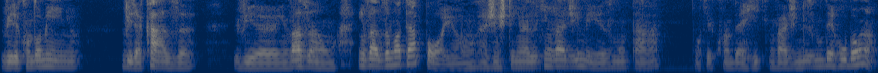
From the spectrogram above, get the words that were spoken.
vira condomínio, vira casa, vira invasão. Invasão até apoio. A gente tem mais que invadir mesmo, tá? Porque quando é rico invadindo, eles não derrubam, não.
